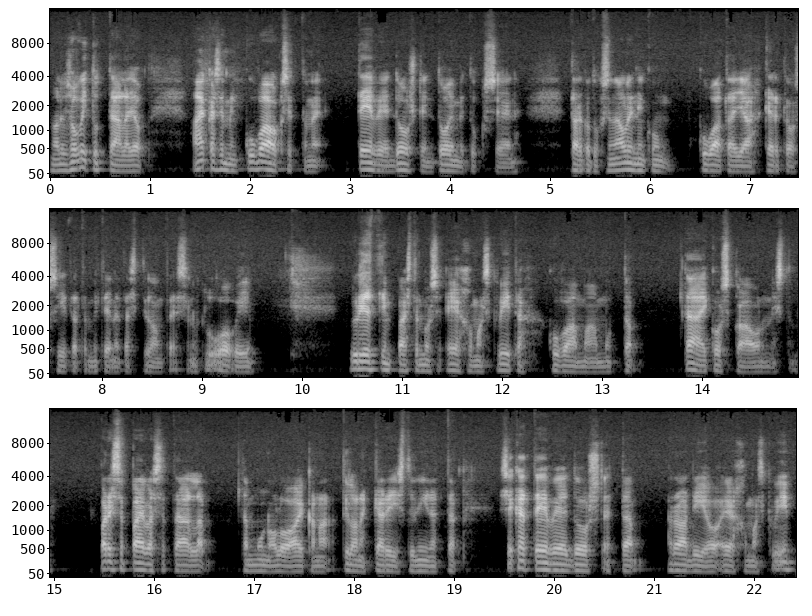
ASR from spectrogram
Me oli sovittu täällä jo aikaisemmin kuvaukset tuonne TV Dostin toimitukseen. Tarkoituksena oli niin kuin kuvata ja kertoa siitä, että miten ne tässä tilanteessa nyt luovii. Yritettiin päästä myös Eho kuvaamaan, mutta tämä ei koskaan onnistunut. Parissa päivässä täällä tämän mun oloaikana tilanne kärjistyi niin, että sekä TV Dost että radio Eho Moskvi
